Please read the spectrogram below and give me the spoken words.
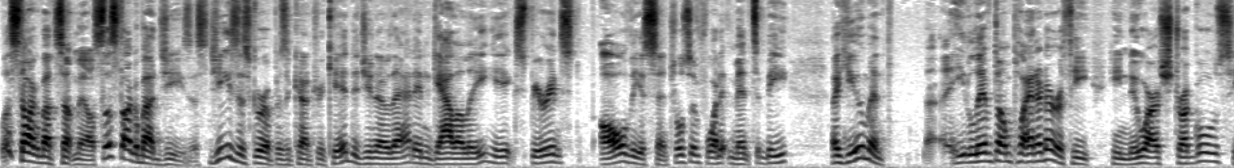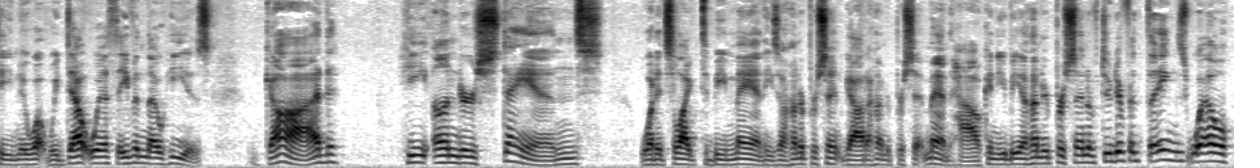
Let's talk about something else. Let's talk about Jesus. Jesus grew up as a country kid. Did you know that? In Galilee, he experienced all the essentials of what it meant to be a human. Uh, he lived on planet Earth. He, he knew our struggles. He knew what we dealt with. Even though he is God, he understands what it's like to be man. He's 100% God, 100% man. How can you be 100% of two different things? Well,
